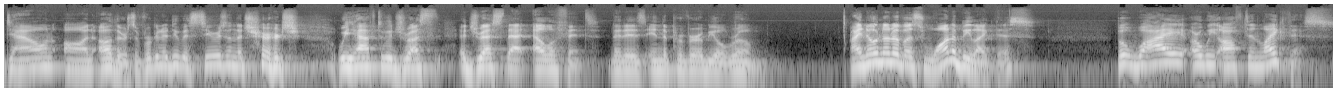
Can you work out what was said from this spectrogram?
down on others? If we're going to do a series on the church, we have to address, address that elephant that is in the proverbial room. I know none of us want to be like this, but why are we often like this?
